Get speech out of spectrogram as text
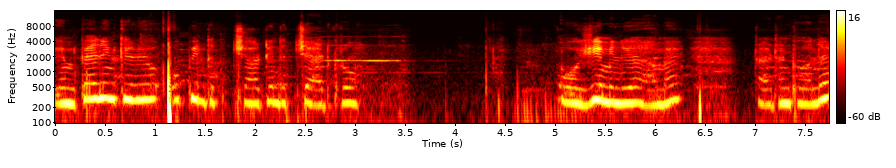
इम्पेलिंग के लिए open the chat in the chat करो ओ, ये मिल गया हमें टाइटेंट वाले।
